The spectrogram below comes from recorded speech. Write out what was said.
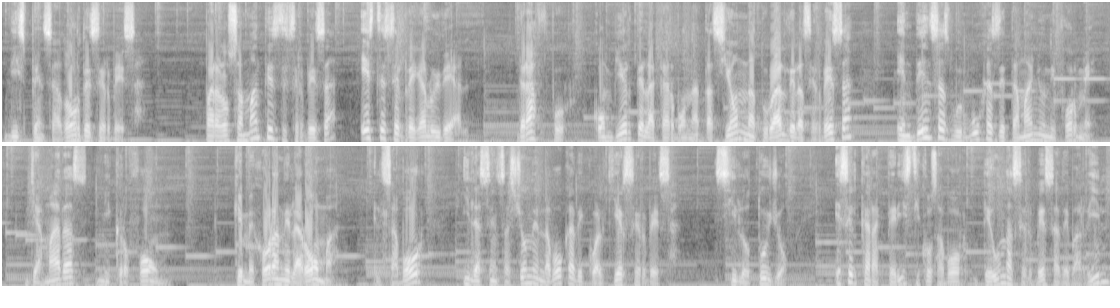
dispensador de cerveza. Para los amantes de cerveza, este es el regalo ideal. Draftpur convierte la carbonatación natural de la cerveza en densas burbujas de tamaño uniforme, llamadas microfoam, que mejoran el aroma, el sabor y la sensación en la boca de cualquier cerveza. Si lo tuyo es el característico sabor de una cerveza de barril,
